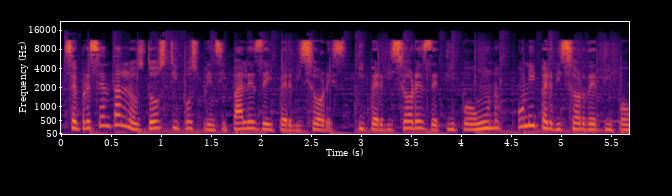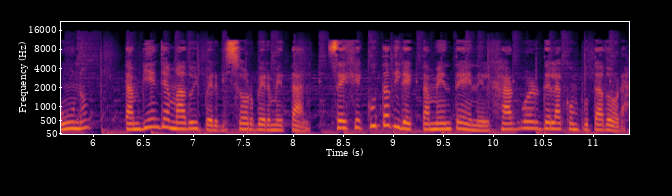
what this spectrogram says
se presentan los dos tipos principales de hipervisores, hipervisores de tipo 1, un hipervisor de tipo 1, también llamado hipervisor bare se ejecuta directamente en el hardware de la computadora.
